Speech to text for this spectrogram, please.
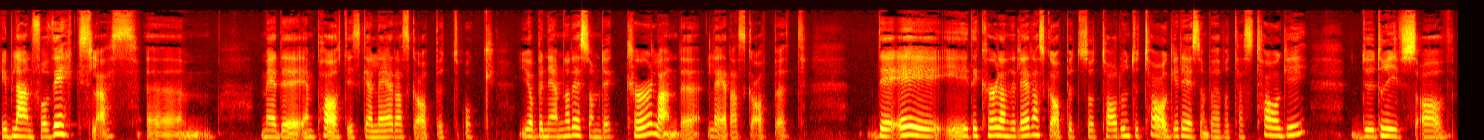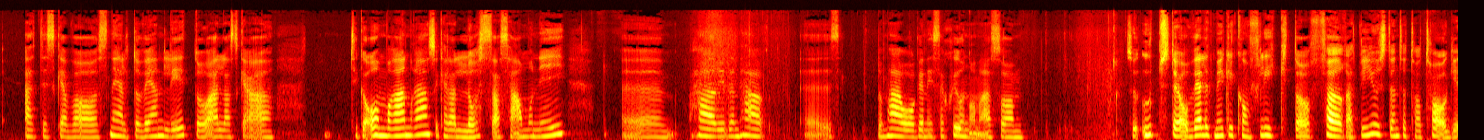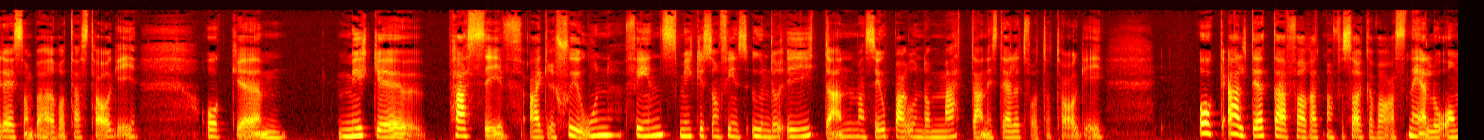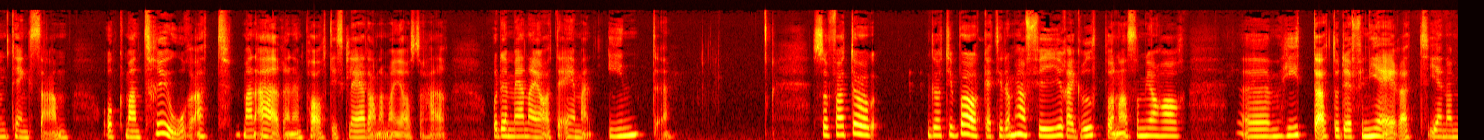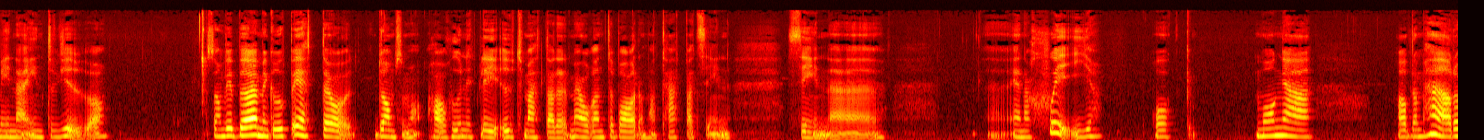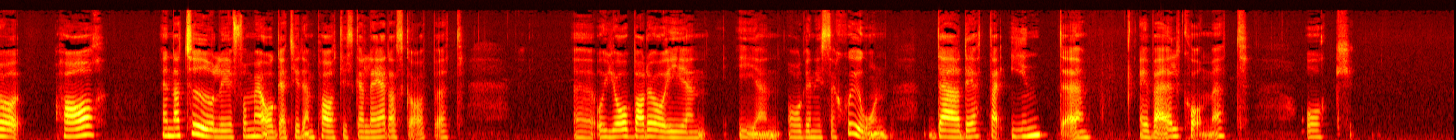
ibland förväxlas eh, med det empatiska ledarskapet och jag benämner det som det curlande ledarskapet. Det är i det curlande ledarskapet så tar du inte tag i det som behöver tas tag i. Du drivs av att det ska vara snällt och vänligt och alla ska tycka om varandra, så kallad låtsasharmoni. Uh, här i den här, uh, de här organisationerna som så uppstår väldigt mycket konflikter för att vi just inte tar tag i det som behöver tas tag i. Och eh, mycket passiv aggression finns, mycket som finns under ytan. Man sopar under mattan istället för att ta tag i. Och allt detta för att man försöker vara snäll och omtänksam och man tror att man är en empatisk ledare när man gör så här. Och det menar jag att det är man inte. Så för att då gå tillbaka till de här fyra grupperna som jag har eh, hittat och definierat genom mina intervjuer. Så om vi börjar med grupp ett då, de som har hunnit bli utmattade mår inte bra, de har tappat sin, sin eh, eh energi. Och många av de här då har en naturlig förmåga till det empatiska ledarskapet eh, och jobbar då i en i en organisation där detta inte är välkommet. Och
